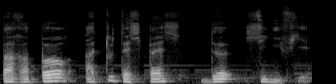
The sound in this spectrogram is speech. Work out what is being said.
par rapport à toute espèce de signifié.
